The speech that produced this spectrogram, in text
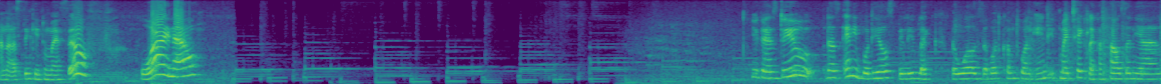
And I was thinking to myself why now you guys do you does anybody else believe like the world is about to come to an end it might take like a thousand years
